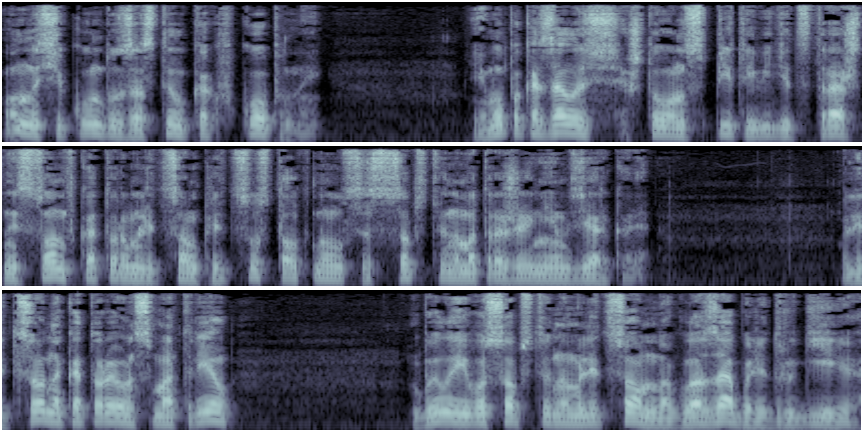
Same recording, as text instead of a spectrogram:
он на секунду застыл, как вкопанный. Ему показалось, что он спит и видит страшный сон, в котором лицом к лицу столкнулся с собственным отражением в зеркале. Лицо, на которое он смотрел, было его собственным лицом, но глаза были другие,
